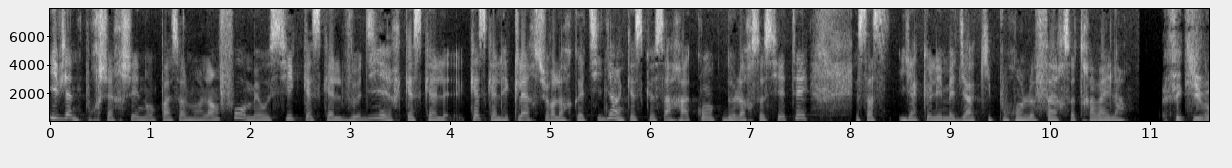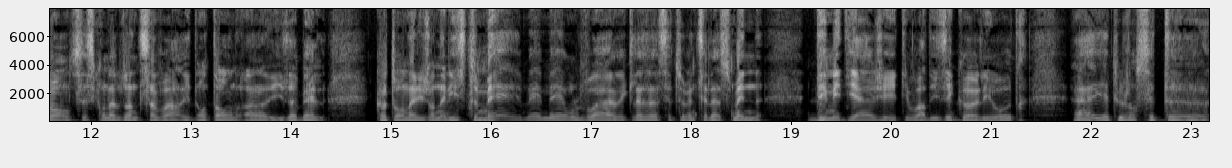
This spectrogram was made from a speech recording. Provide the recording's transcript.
ils viennent pour chercher non pas seulement l'info, mais aussi qu'est-ce qu'elle veut dire, qu'est-ce qu'elle qu'est-ce éclaire sur leur quotidien, qu'est-ce que ça raconte de leur société? Ça, il n'y a que les médias qui pourront le faire, ce travail-là. Effectivement, c'est ce qu'on a besoin de savoir et d'entendre, hein, Isabelle, quand on a les journalistes. Mais, mais, mais, on le voit avec la, cette semaine, c'est la semaine des médias. J'ai été voir des écoles et autres. Ah, il y a toujours cette, euh,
